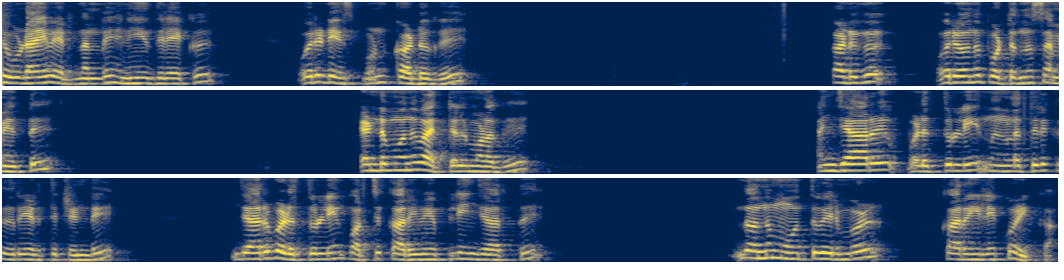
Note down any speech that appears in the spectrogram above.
ചൂടായി വരുന്നുണ്ട്. ഇനി ഇതിലേക്ക് ഒരു ടീസ്പൂൺ കടുക്. കടുക് ഓരോന്ന് പൊട്ടുന്ന സമയത്ത് രണ്ട് മൂന്ന് വറ്റൽ മുളക് അഞ്ചാറ് വെളുത്തുള്ളി നീളത്തിൽ കീറിയെടുത്തിട്ടുണ്ട്. അഞ്ചാറ് വെളുത്തുള്ളിയും കുറച്ച് കറിവേപ്പിലയും ചേർത്ത് ഇതൊന്ന് മൂത്ത് വരുമ്പോൾ കറിയിലേക്ക് ഒഴിക്കാം.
